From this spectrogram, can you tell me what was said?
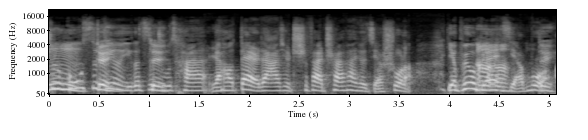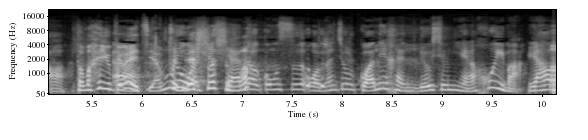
就是公司对订一个自助餐，然后带着大家去吃饭，吃完饭就结束了，也不用表演节目对啊。怎么还有表演节目？你就我？之前的公司，我们就是国内很流行年会嘛，然后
